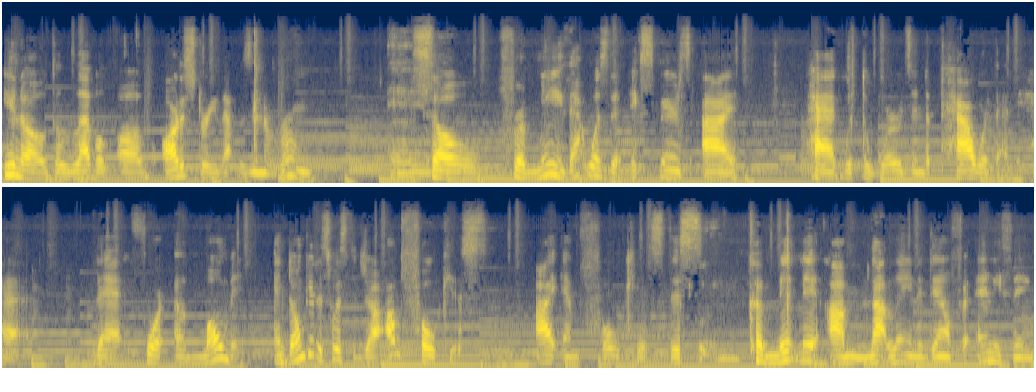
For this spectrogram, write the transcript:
you know, the level of artistry that was in the room. Mm. So for me, that was the experience I had with the words and the power that they had. That for a moment, and don't get it twisted, y'all, I'm focused. I am focused. This commitment, I'm not laying it down for anything.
